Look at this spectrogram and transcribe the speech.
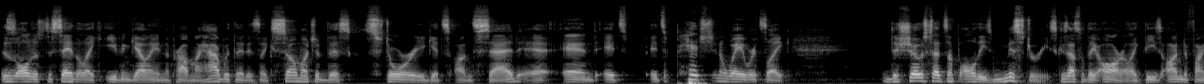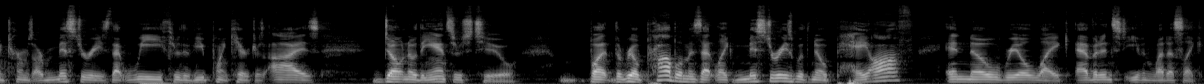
this is all just to say that like Evangelion, the problem I have with it is like so much of this story gets unsaid, and it's it's pitched in a way where it's like the show sets up all these mysteries because that's what they are. Like these undefined terms are mysteries that we, through the viewpoint character's eyes, don't know the answers to. But the real problem is that like mysteries with no payoff and no real like evidence to even let us like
